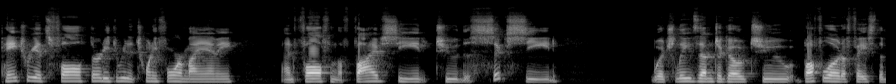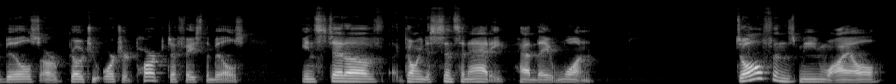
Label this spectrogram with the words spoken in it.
Patriots fall 33 to 24 in Miami and fall from the 5 seed to the 6 seed, which leads them to go to Buffalo to face the Bills or go to Orchard Park to face the Bills instead of going to Cincinnati had they won. Dolphins, meanwhile,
